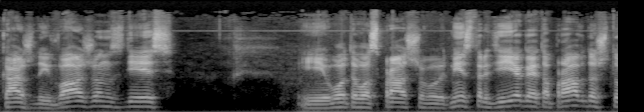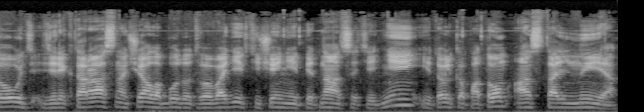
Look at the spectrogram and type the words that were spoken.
Каждый важен здесь. И вот его спрашивают, мистер Диего, это правда, что у директора сначала будут выводить в течение 15 дней и только потом остальные?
